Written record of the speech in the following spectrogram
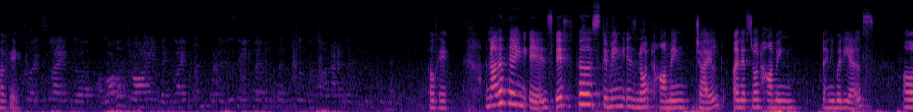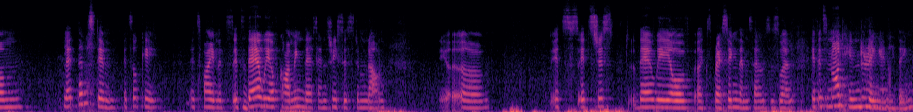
Okay. Okay. Another thing is if the stimming is not harming child and it's not harming anybody else, um, let them stim. It's okay. It's fine. It's it's their way of calming their sensory system down. Uh, it's it's just their way of expressing themselves as well. If it's not hindering anything,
